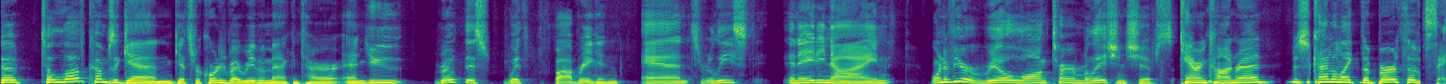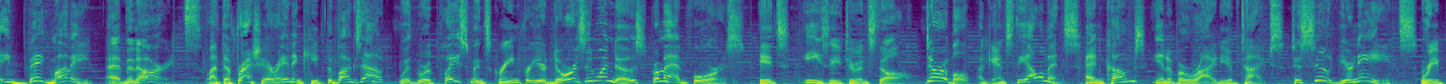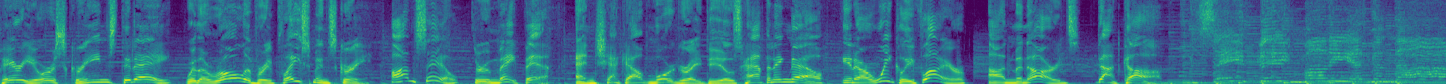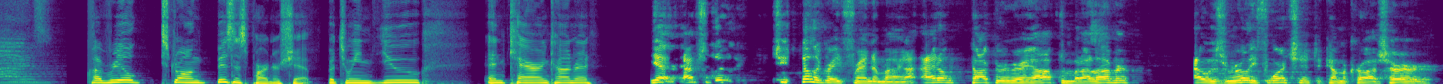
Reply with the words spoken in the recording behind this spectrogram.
So, Till Love Comes Again gets recorded by Reba McEntire, and you wrote this with Bob Regan, and it's released in 89 one of your real long term relationships, Karen Conrad, this is kind of like the birth of. Save big money at Menards. Let the fresh air in and keep the bugs out with replacement screen for your doors and windows from Adfors. It's easy to install, durable against the elements, and comes in a variety of types to suit your needs. Repair your screens today with a roll of replacement screen on sale through May 5th. And check out more great deals happening now in our weekly flyer on menards.com. Save big money at Menards. a real strong business partnership between you and Karen Conrad. Yeah, absolutely. She's still a great friend of mine. I, I don't talk to her very often, but I love her. I was really fortunate to come across her.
